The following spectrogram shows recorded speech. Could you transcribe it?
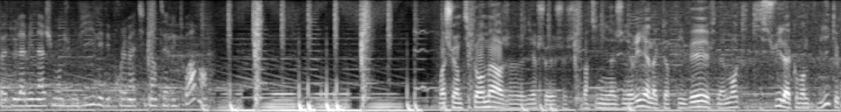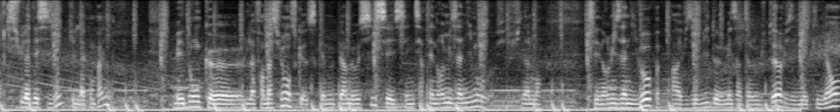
ben, de l'aménagement d'une ville et des problématiques d'un territoire. Moi je suis un petit peu en marge, je, veux dire, je, je, fais partie d'une ingénierie, un acteur privé finalement qui, suit la commande publique, qui suit la décision, qui l'accompagne. Mais donc euh, la formation, ce qu'elle ce me permet aussi, c'est une certaine remise à niveau finalement. C'est une remise à niveau vis-à-vis de mes interlocuteurs, vis-à-vis de mes clients.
